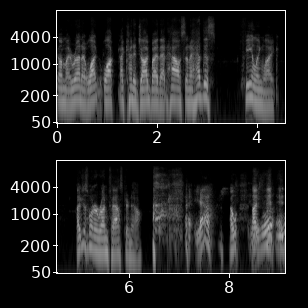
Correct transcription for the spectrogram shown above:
on my run, I walked, walk, I kind of jogged by that house, and I had this feeling like I just want to run faster now. yeah, I, I, it, it,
